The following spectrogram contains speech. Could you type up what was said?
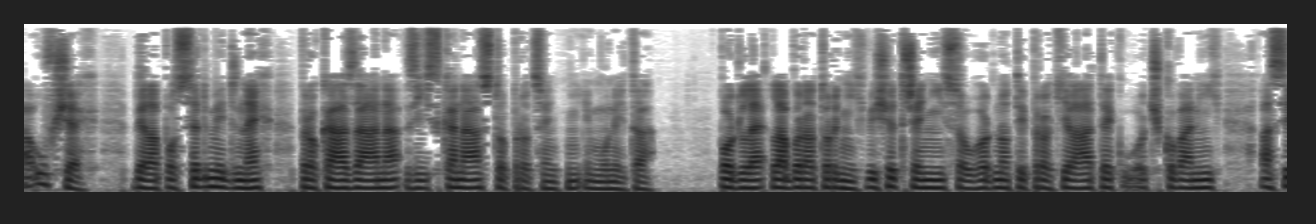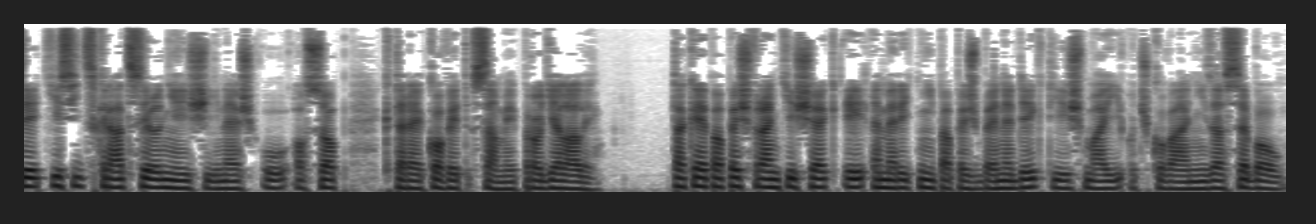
a u všech byla po sedmi dnech prokázána získaná 100% imunita. Podle laboratorních vyšetření jsou hodnoty protilátek u očkovaných asi tisíckrát silnější než u osob, které COVID sami prodělali. Také papež František i emeritní papež Benedikt již mají očkování za sebou.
